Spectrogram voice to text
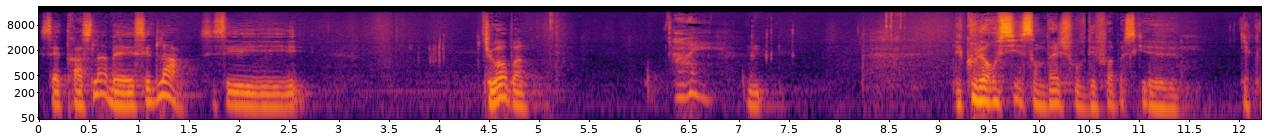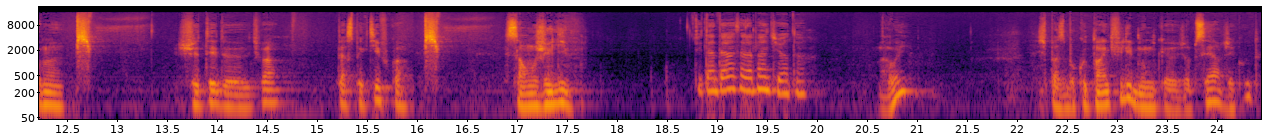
Cette trace-là, ben, c'est de l'art. C'est-. Tu vois ou pas? Ah ouais Les couleurs aussi, elles sont belles, je trouve, des fois, parce que... Il y a comme un... Jeté de... Tu vois? Perspective, quoi. Ça enjolive. Tu t'intéresses à la peinture, toi? Bah oui. Je passe beaucoup de temps avec Philippe, donc euh, j'observe, j'écoute.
